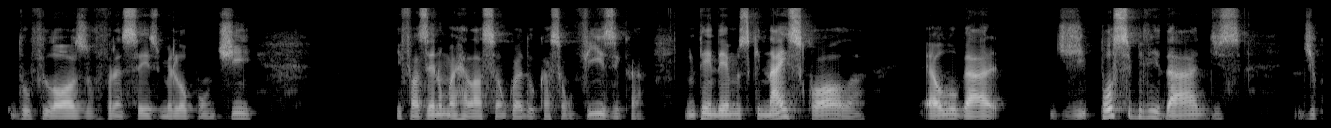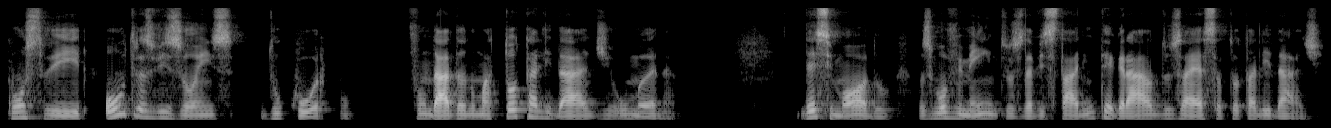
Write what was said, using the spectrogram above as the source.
do filósofo francês Merleau-Ponty, e fazendo uma relação com a educação física, entendemos que na escola é o lugar de possibilidades de construir outras visões do corpo, fundada numa totalidade humana. Desse modo, os movimentos devem estar integrados a essa totalidade,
